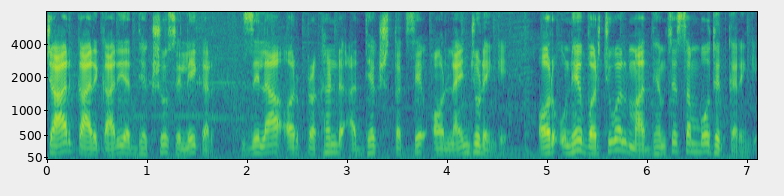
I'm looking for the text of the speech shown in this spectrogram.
चार कार्यकारी अध्यक्षों से लेकर जिला और प्रखंड अध्यक्ष तक से ऑनलाइन जुड़ेंगे और उन्हें वर्चुअल माध्यम से संबोधित करेंगे।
